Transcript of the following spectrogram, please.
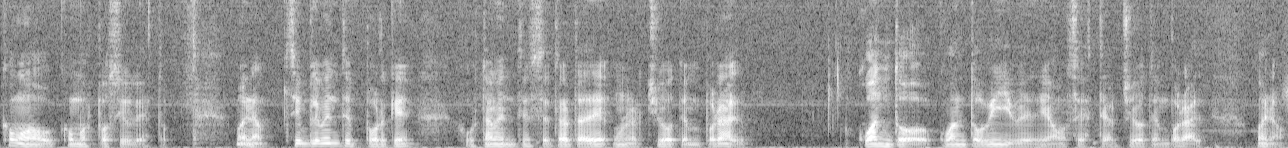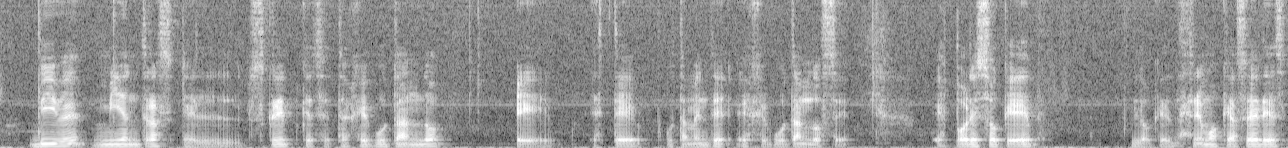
¿Cómo, cómo es posible esto? Bueno, simplemente porque justamente se trata de un archivo temporal. ¿Cuánto, cuánto vive, digamos, este archivo temporal? Bueno, vive mientras el script que se está ejecutando eh, esté justamente ejecutándose. Es por eso que lo que tenemos que hacer es,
